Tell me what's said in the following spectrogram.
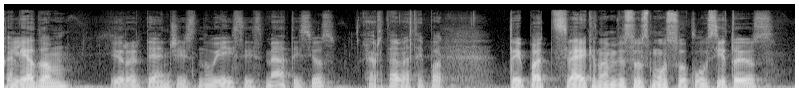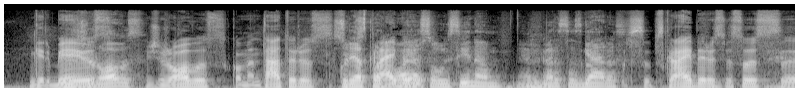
kalėdom ir artėjančiais naujaisiais metais jūs. Ir tave taip pat. Taip pat sveikinam visus mūsų klausytojus, gerbėjus, Žiūrovus, žiūrovus, komentatorius, kurie subscriberius, su ausiniam ir garsas geras. subscriberius visus e,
